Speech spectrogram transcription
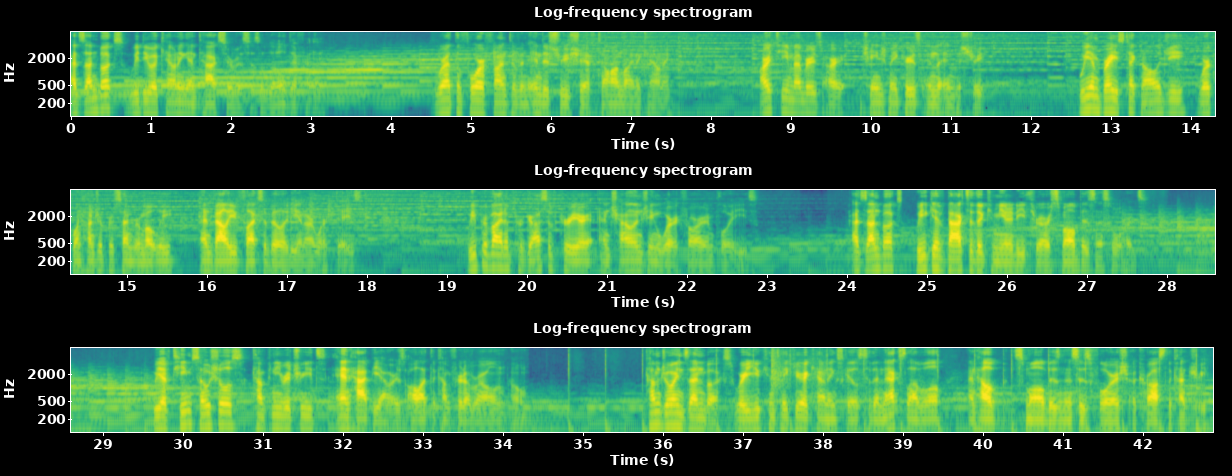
At ZenBooks, we do accounting and tax services a little differently. We're at the forefront of an industry shift to online accounting. Our team members are changemakers in the industry. We embrace technology, work 100% remotely, and value flexibility in our workdays. We provide a progressive career and challenging work for our employees. At ZenBooks, we give back to the community through our Small Business Awards. We have team socials, company retreats, and happy hours all at the comfort of our own home. Come join ZenBooks, where you can take your accounting skills to the next level and help small businesses flourish across the country.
